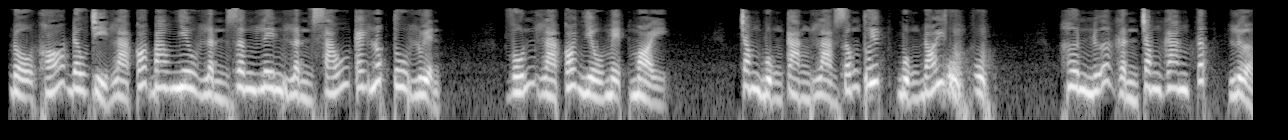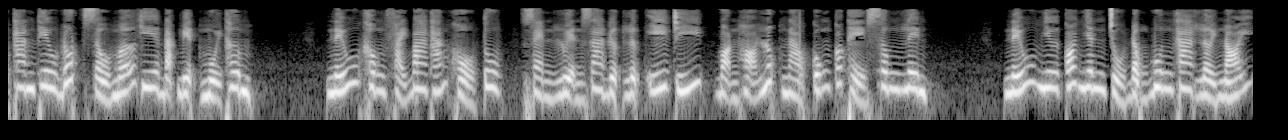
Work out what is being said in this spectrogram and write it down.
Độ khó đâu chỉ là có bao nhiêu lần dâng lên lần sáu cái lúc tu luyện. Vốn là có nhiều mệt mỏi. Trong bụng càng là giống tuyết, bụng đói ụt ụt. Hơn nữa gần trong gang tấc, lửa than thiêu đốt dầu mỡ kia đặc biệt mùi thơm. Nếu không phải ba tháng khổ tu, rèn luyện ra được lực ý chí, bọn họ lúc nào cũng có thể xông lên. Nếu như có nhân chủ động buông tha lời nói.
